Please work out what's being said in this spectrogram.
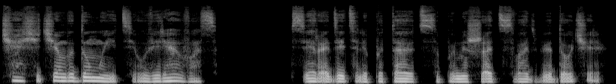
Чаще, чем вы думаете, уверяю вас. Все родители пытаются помешать свадьбе дочери.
